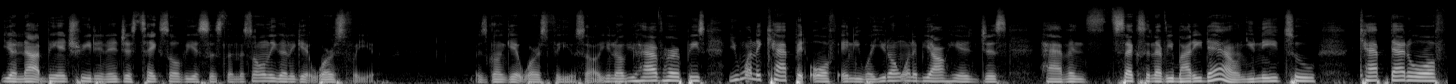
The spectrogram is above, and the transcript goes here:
you're not being treated and it just takes over your system, it's only going to get worse for you it's going to get worse for you. So, you know, if you have herpes, you want to cap it off anyway. You don't want to be out here just having sex and everybody down. You need to cap that off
